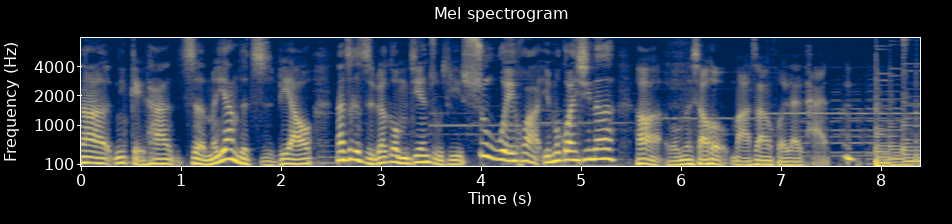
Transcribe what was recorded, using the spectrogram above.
那你给他怎么样的指标？那这个指标跟我们今天主题数位化有没有关系呢？啊，我们稍后马上回来谈。纾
